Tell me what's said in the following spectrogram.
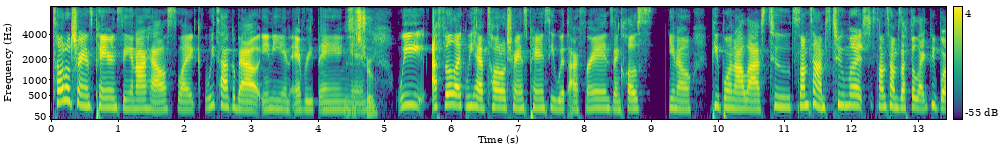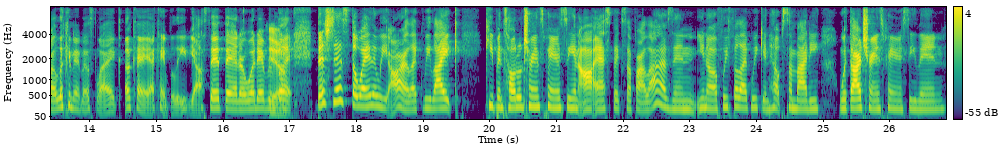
total transparency in our house. Like we talk about any and everything. This is true. We I feel like we have total transparency with our friends and close, you know, people in our lives too. Sometimes too much. Sometimes I feel like people are looking at us like, okay, I can't believe y'all said that or whatever. Yeah. But that's just the way that we are. Like we like keeping total transparency in all aspects of our lives. And, you know, if we feel like we can help somebody with our transparency, then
